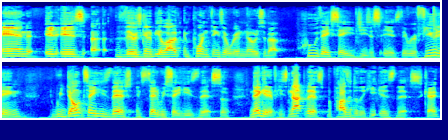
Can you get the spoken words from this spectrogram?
and it is uh, there's going to be a lot of important things that we're going to notice about who they say Jesus is. They're refuting. We don't say he's this. Instead, we say he's this. So negative, he's not this, but positively, he is this. Okay.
